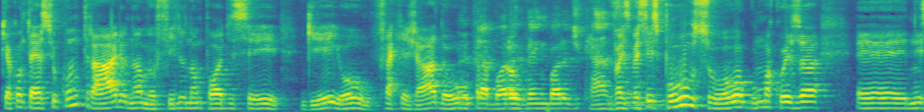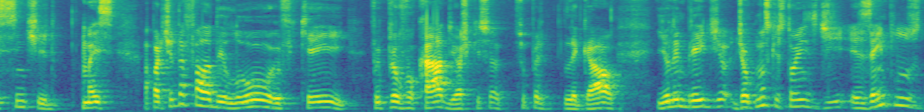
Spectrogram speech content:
que acontece o contrário. Não, meu filho não pode ser gay ou fraquejado ou... Vai para embora, ou, vem embora de casa. Vai, vai ser expulso ou alguma coisa é, nesse sentido. Mas a partir da fala de Elo, eu fiquei, fui provocado, e eu acho que isso é super legal, e eu lembrei de, de algumas questões de exemplos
